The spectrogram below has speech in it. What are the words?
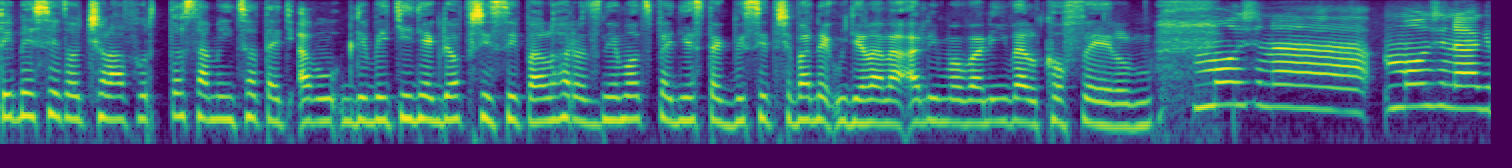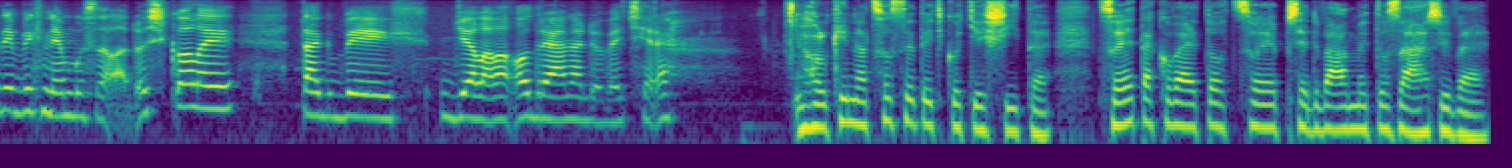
Ty by si točila furt to samý, co teď a kdyby ti někdo přisypal hrozně moc peněz, tak by si třeba neudělala animovaný velkofilm. Možná, možná kdybych nemusela do školy, tak bych dělala od rána do večera. Holky, na co se teďko těšíte? Co je takové to, co je před vámi to zářivé?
